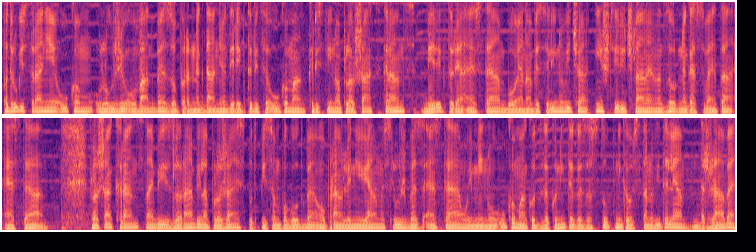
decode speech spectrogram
Po drugi strani je UKOM uložil ovadbe zoper nekdanjo direktorico UKOM-a Kristino Plavšak-Kranc, direktorja STA Bojana Veselinoviča in štiri člane nadzornega sveta STA. Plavšak Kranc naj bi zlorabila položaj s podpisom pogodbe o upravljanju javne službe z STA v imenu UKOM-a kot zakonitega zastopnika ustanovitelja države,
